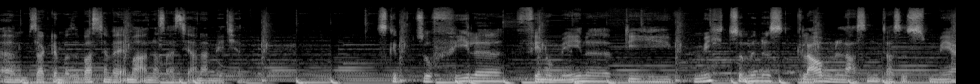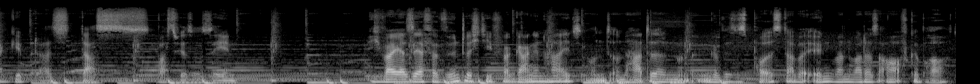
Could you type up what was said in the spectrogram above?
ähm, sagt immer, Sebastian wäre immer anders als die anderen Mädchen. Es gibt so viele Phänomene, die mich zumindest glauben lassen, dass es mehr gibt als das, was wir so sehen. Ich war ja sehr verwöhnt durch die Vergangenheit und, und hatte ein, ein, gewisses Polster, aber irgendwann war das auch aufgebraucht.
